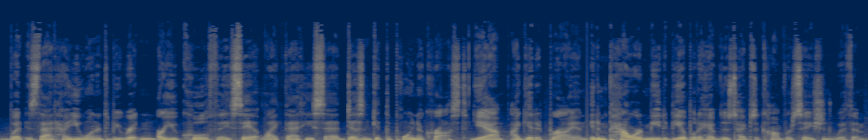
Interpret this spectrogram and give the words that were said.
but is that how you want it to be written? Are you cool if they say it like that? He said. Doesn't get the point across. Yeah, I get it, Brian. It empowered me to be able to have those types of conversations with him,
